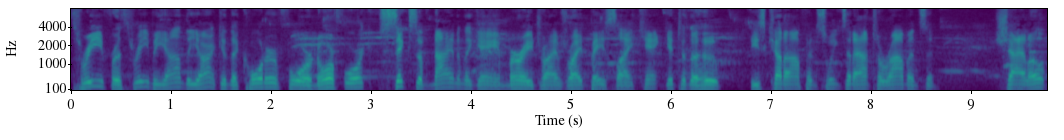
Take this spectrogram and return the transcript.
Three for three beyond the arc in the quarter for Norfolk. Six of nine in the game. Murray drives right baseline. Can't get to the hoop. He's cut off and swings it out to Robinson. Shiloh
